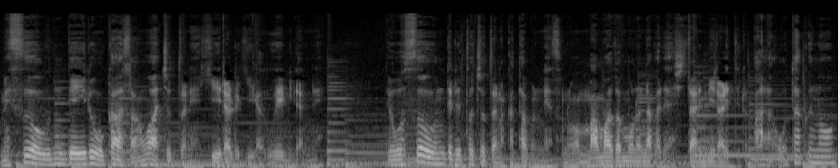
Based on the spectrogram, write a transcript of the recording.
メスを産んでいるお母さんはちょっとねヒエラルキーが上みたいなね。でオスを産んでるとちょっとなんか多分ねそのママ友の中では下に見られてる。あらお宅の、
